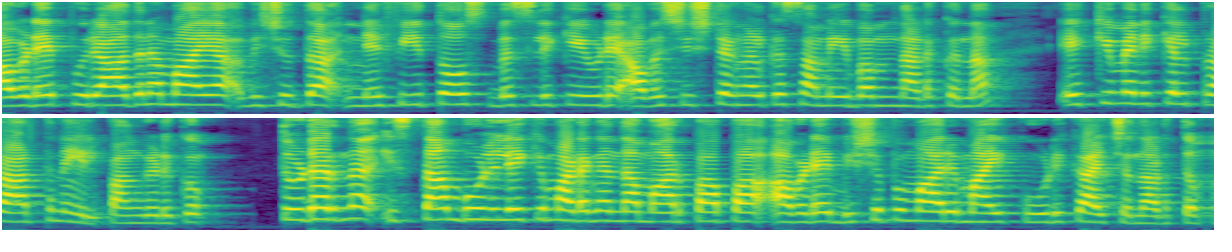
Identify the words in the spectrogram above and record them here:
അവിടെ പുരാതനമായ വിശുദ്ധ നെഫീത്തോസ് ബസ്ലിക്കയുടെ അവശിഷ്ടങ്ങൾക്ക് സമീപം നടക്കുന്ന എക്യുമെനിക്കൽ പ്രാർത്ഥനയിൽ പങ്കെടുക്കും. തുടർന്ന് ഇസ്താംബൂളിലേക്ക് മടങ്ങുന്ന മാർപ്പാപ്പ അവിടെ ബിഷപ്പുമാരുമായി കൂടിക്കാഴ്ച നടത്തും.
